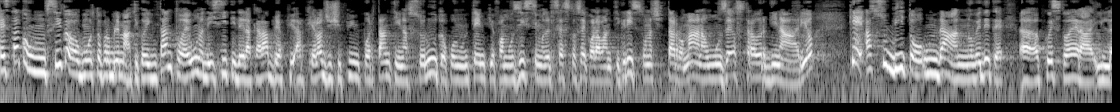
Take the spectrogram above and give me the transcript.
È stato un sito molto problematico, intanto è uno dei siti della Calabria più archeologici più importanti in assoluto, con un tempio famosissimo del VI secolo a.C., una città romana, un museo straordinario, che ha subito un danno, vedete, eh, questo era il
